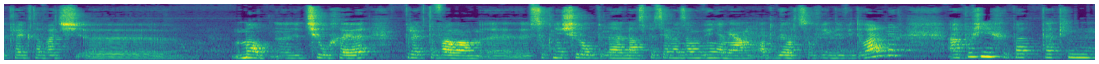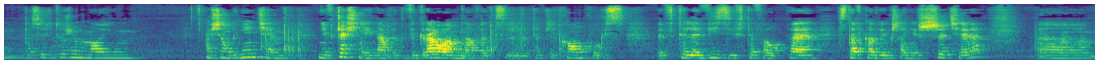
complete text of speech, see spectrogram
y, projektować y, mo- y, ciuchy, projektowałam y, suknie ślubne na specjalne zamówienia, miałam odbiorców indywidualnych, a później chyba takim dosyć dużym moim osiągnięciem, nie wcześniej nawet wygrałam nawet y, taki konkurs w telewizji, w TVP, stawka większa niż szycie. Ym,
